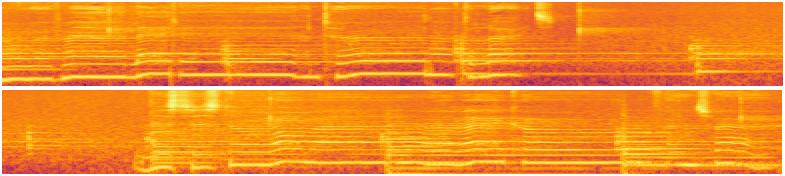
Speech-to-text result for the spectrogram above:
Come with me, lady, and turn off the lights. This is the moment make right.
